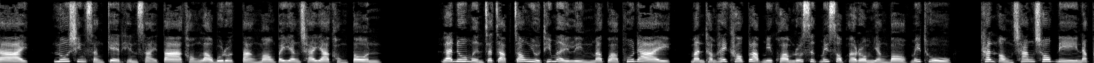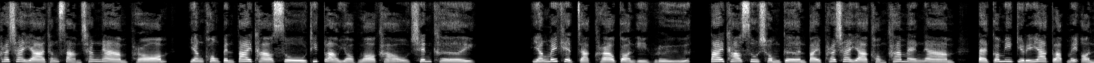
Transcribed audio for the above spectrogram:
ได้ ลู่ชิงสังเกตเห็นสายตาของเหล่าบุรุษต่างมองไปยังชายาของตน และดูเหมือนจะจับจ้องอยู่ที่เหมยหลินมากกว่าผู้ใด มันทำให้เขากลับมีความรู้สึกไม่สบอารมณ์อย่างบอกไม่ถูก ท่านอ่องช่างโชคดีนักพระชายาทั้งสามช่างงามพร้อม ยังคงเป็นใต้เท้าซูที่กล่าวหยอกล้อเขา เช่นเคย ยังไม่เข็ดจากคราวก่อนอีกหรือ ใต้เท้าซูชมเกินไปพระชายาของข้าแม้งาม แต่ก็มีกิริยากลับไม่อ่อน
